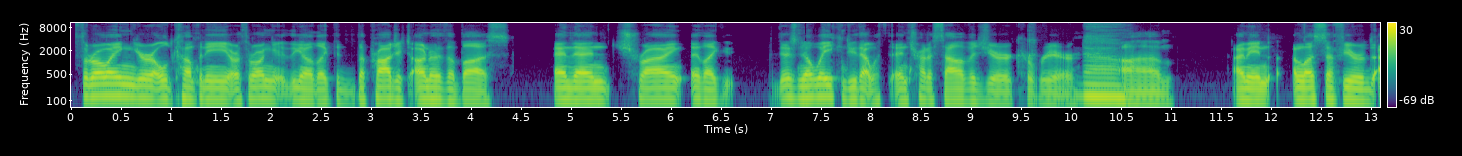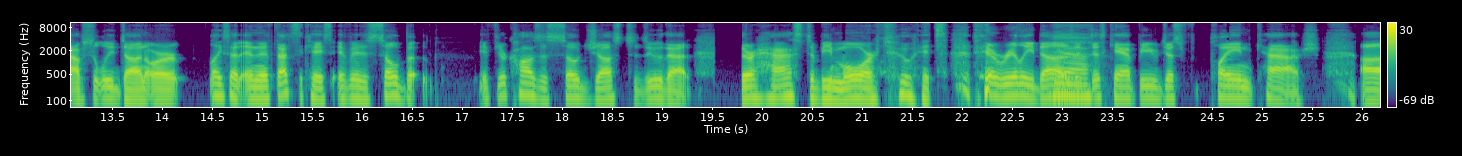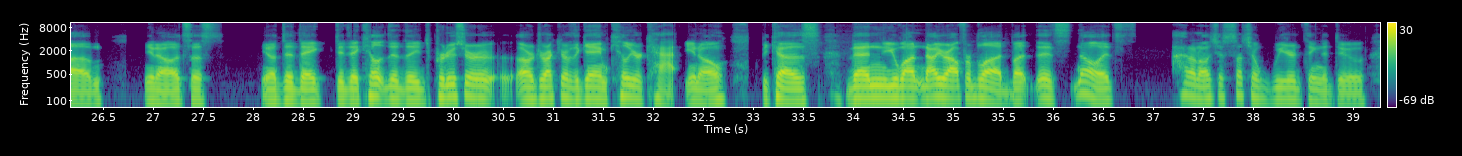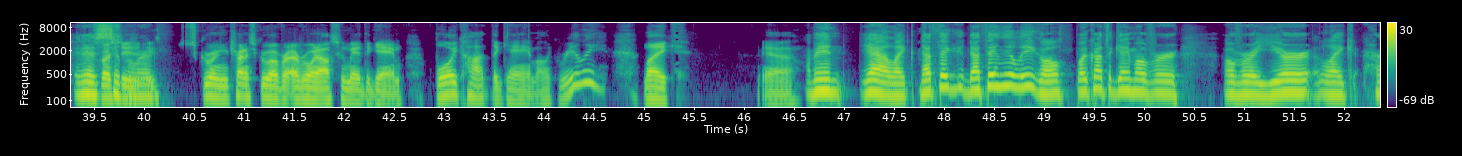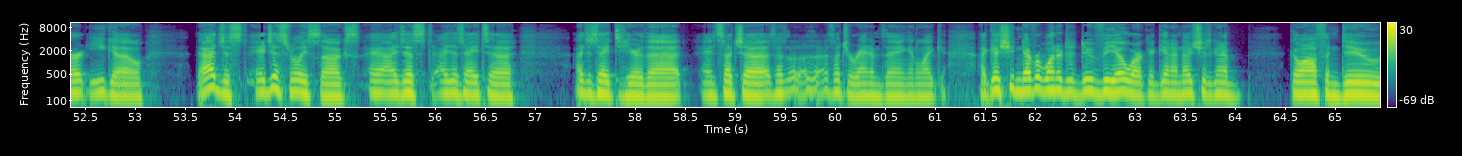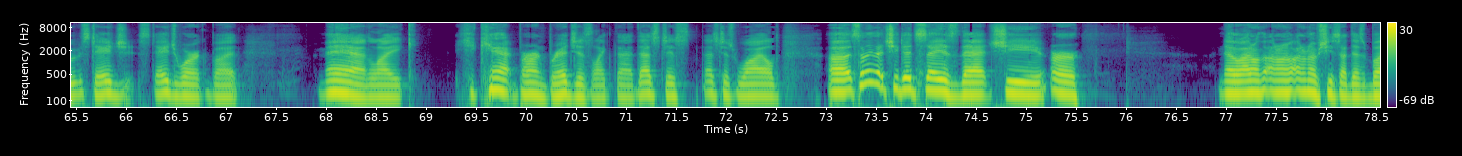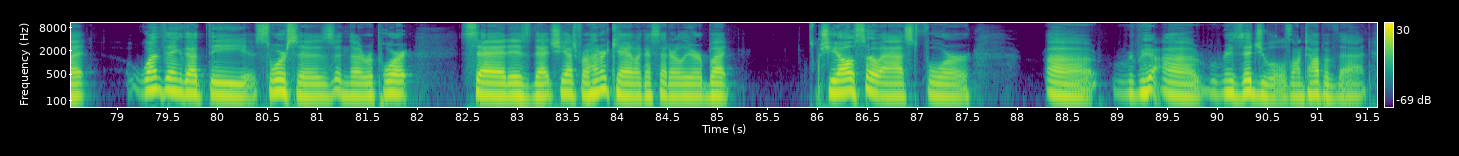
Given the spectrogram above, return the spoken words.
throwing your old company or throwing you know like the, the project under the bus, and then trying like there's no way you can do that with and try to salvage your career. No. Um, I mean, unless if you're absolutely done, or like I said, and if that's the case, if it is so, if your cause is so just to do that, there has to be more to it. It really does. Yeah. It just can't be just plain cash. Um, you know, it's just you know, did they did they kill did the producer or director of the game kill your cat, you know? Because then you want now you're out for blood. But it's no, it's I don't know, it's just such a weird thing to do. It is super weird. Screwing trying to screw over everyone else who made the game. Boycott the game. I'm like, really? Like, yeah. I mean, yeah, like nothing, nothing illegal. Boycott the game over, over your like hurt ego. That just, it just really sucks. I just, I just hate to, I just hate to hear that. And such a, such a, such a random thing. And like, I guess she never wanted to do VO work again. I know she's gonna go off and do stage, stage work, but man, like, you can't burn bridges like that. That's just, that's just wild. Uh, something that she did say is that she, or no, I don't, I don't, I don't know if she said this, but one thing that the sources in the report said is that she asked for 100k, like I said earlier, but she also asked for uh, re- uh, residuals on top of that.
